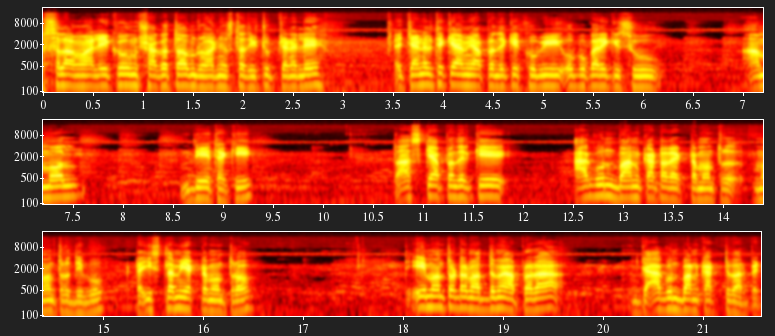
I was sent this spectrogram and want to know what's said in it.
আসসালামু আলাইকুম, স্বাগতম রুহানি উস্তাদ ইউটিউব চ্যানেলে। এই চ্যানেল থেকে আমি আপনাদেরকে খুবই উপকারী কিছু আমল দিয়ে থাকি। তো আজকে আপনাদেরকে আগুন বান কাটার একটা মন্ত্র মন্ত্র দিব, একটা ইসলামী একটা মন্ত্র। এই মন্ত্রটার মাধ্যমে আপনারা যে আগুন বান কাটতে পারবেন,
